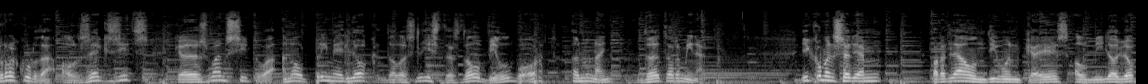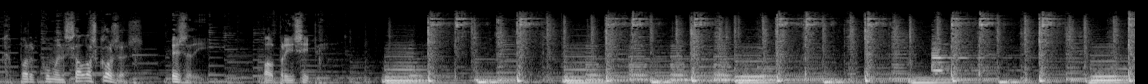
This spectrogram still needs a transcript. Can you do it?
recordar els èxits que es van situar en el primer lloc de les llistes del Billboard en un any determinat. I començarem per allà on diuen que és el millor lloc per començar les coses, és a dir, pel principi. La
